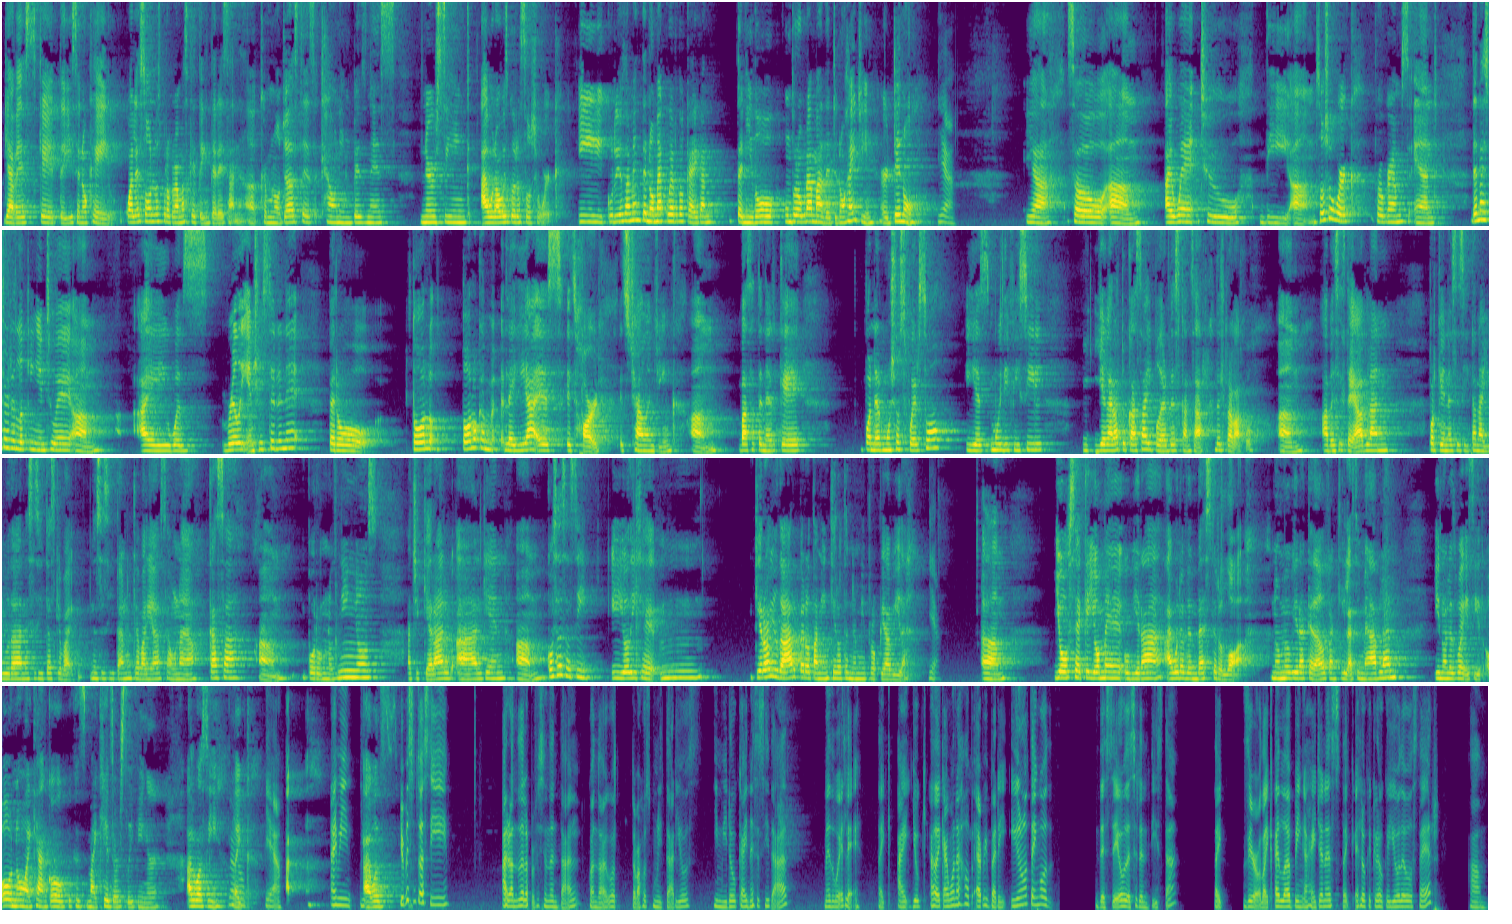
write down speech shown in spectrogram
ya ves que te dicen, ok, ¿cuáles son los programas que te interesan? Uh, criminal justice, accounting, business, nursing. I would always go to social work. Y curiosamente no me acuerdo que hayan tenido un programa de dental hygiene or dental. Yeah. Yeah. So um, I went to the um, social work programs and then I started looking into it. Um, I was really interested in it, pero todo lo, todo lo que leía es it's hard, it's challenging. Um, vas a tener que poner mucho esfuerzo y es muy difícil llegar a tu casa y poder descansar del trabajo. Um, a veces te hablan porque necesitan ayuda, necesitas que necesitan que vayas a una casa um, por unos niños, a chequear al- a, alguien, um, cosas así. Y yo dije, mm, quiero ayudar, pero también quiero tener mi propia vida. Yeah. Um, yo sé que yo me hubiera, I would have invested a lot. No me hubiera quedado tranquila si me hablan y no les voy a decir, oh no, I can't go because my kids are sleeping or algo así. Claro. Like, yeah. I mean, I was, yo me siento así hablando de la profesión dental cuando hago trabajos comunitarios y miro que hay necesidad, me duele. Like I, yo, like I want to help everybody. Y yo no tengo deseo de ser dentista. Like zero. Like I love being a hygienist. Like es lo que creo que yo debo ser. Um,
